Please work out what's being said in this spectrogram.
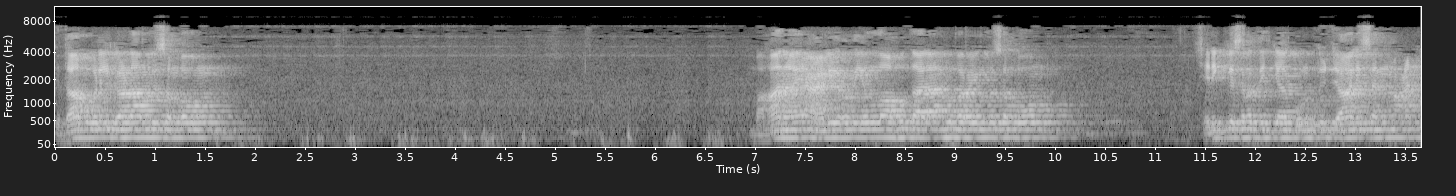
കിതാബുകളിൽ കാണാം ഒരു സംഭവം. മഹാനായ അലി റളിയല്ലാഹു താലാഹു പറയുന്ന സംഭവം. ശരിക്ക് ശ്രദ്ധിക്കുക കുന്തു ജാലിസൻ മഅൻ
